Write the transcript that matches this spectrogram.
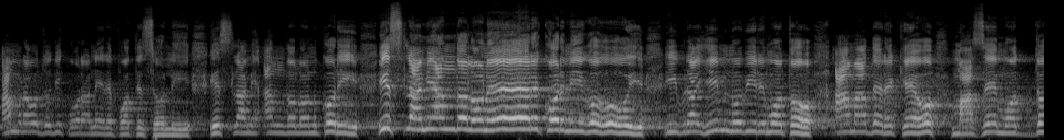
আমরাও যদি কোরআনের পথে চলি। ইসলামী আন্দোলন করি, ইসলামী আন্দোলনের কর্মী হই। ইব্রাহিম নবীর মতো আমাদেরকেও মাঝে মধ্যে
